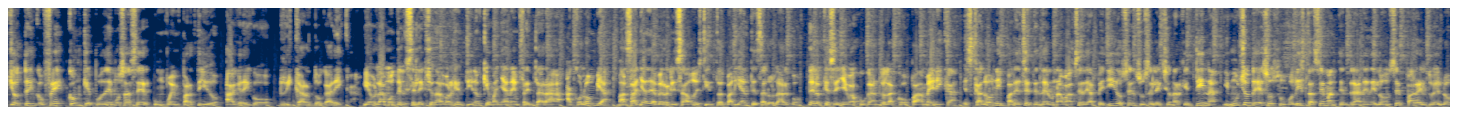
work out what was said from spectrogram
Yo tengo fe con que podemos hacer un buen partido, agregó Ricardo Gareca. Y hablamos del seleccionado argentino que mañana enfrentará a Colombia, más allá de haber realizado distintas variantes a lo largo de lo que se lleva jugando la Copa América, Scaloni parece tener una base de apellidos en su selección argentina y muchos de esos futbolistas se mantendrán en el 11 para el duelo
